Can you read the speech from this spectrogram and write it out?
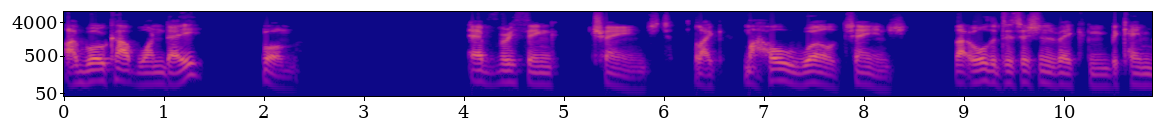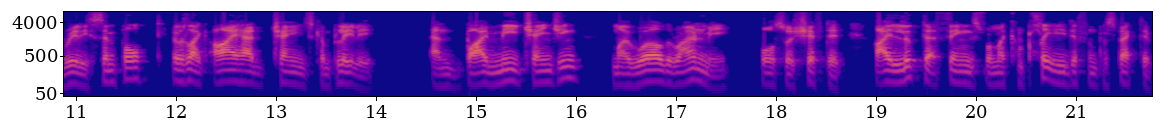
I woke up one day, boom, everything changed. Like my whole world changed. Like all the decisions making became really simple. It was like I had changed completely. And by me changing, my world around me also shifted. I looked at things from a completely different perspective.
